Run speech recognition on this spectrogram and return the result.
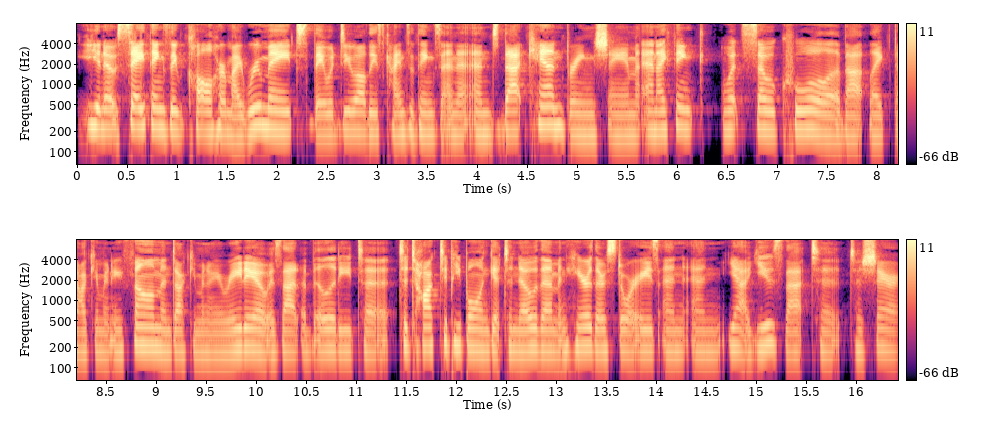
you know say things they would call her my roommate they would do all these kinds of things and and that can bring shame and I think what's so cool about like documentary film and documentary radio is that ability to to talk to people and get to know them and hear their stories and and yeah use that to to share.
